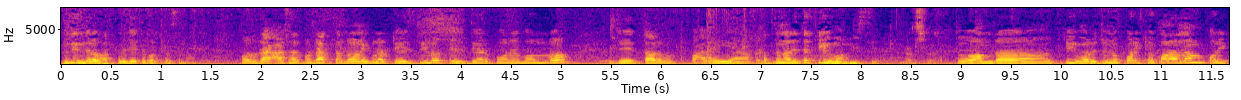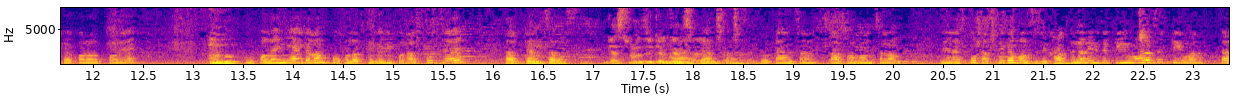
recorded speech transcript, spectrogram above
দুদিন ধরে ভাত খেয়ে যেতে পারতেছে না। আসার পর ডাক্তার অনেকগুলো টেস্ট দিল টেস্ট দেওয়ার পরে বলল যে তার খাদ্যনালীতে টিউমার হয়েছে আচ্ছা। তো আমরা টিউমারের জন্য পরীক্ষা করালাম পরীক্ষা করার পরে পুপলায় নিয়ে গেলাম পুপলার থেকে রিপোর্ট আসলো যে তার ক্যান্সার আছে। গ্যাস্ট্রোলজিক্যাল ক্যান্সার ক্যান্সার আছে। তো ক্যান্সার তারপর বলছিলাম যে থেকে বলছে যে খাদ্যনালীর ভিতরে টিউমার আছে টিউমারটা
